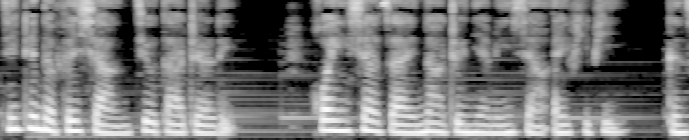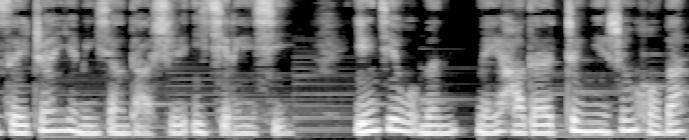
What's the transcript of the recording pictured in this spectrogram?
今天的分享就到这里，欢迎下载闹正念冥想 APP，跟随专业冥想导师一起练习，迎接我们美好的正念生活吧。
